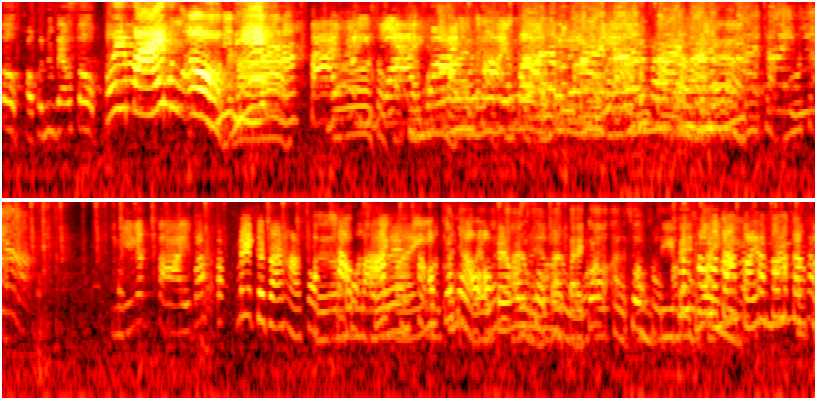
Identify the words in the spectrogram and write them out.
ศพขอคนนึงแปลศพเฮ้ยไม้มึงออกดิตายไปควายควายควายควายแล้วมึงตายแล้วมึงตายนี้ก็ตายปะไม่กระจายหาศพข่าวตายไหมก็บอกแล้วว่าถ้าส่งออกไปก็ส่งจีไปเข้ามากลางไฟเข้ามากลางไฟ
